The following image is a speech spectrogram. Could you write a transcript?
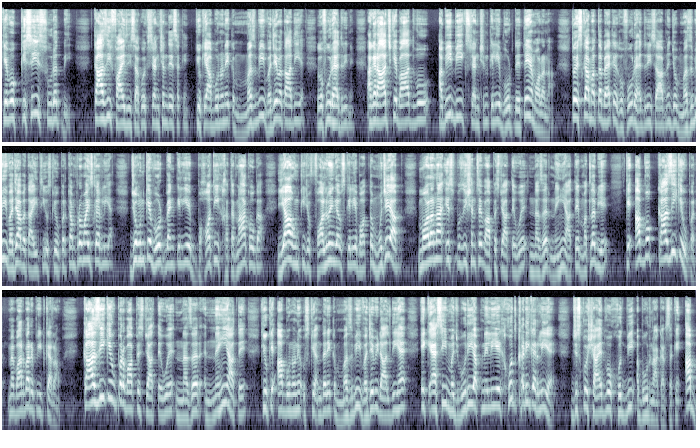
کہ وہ کسی صورت بھی قاضی فائز عیسیٰ کو ایکسٹینشن دے سکیں، کیونکہ اب انہوں نے ایک مذہبی وجہ بتا دی ہے، غفور حیدری نے۔ اگر آج کے بعد وہ ابھی بھی ایکسٹینشن کے لیے ووٹ دیتے ہیں مولانا، تو اس کا مطلب ہے کہ غفور حیدری صاحب نے جو مذہبی وجہ بتائی تھی، اس کے اوپر کمپرومائز کر لیا۔ جو ان کے ووٹ بینک کے لیے بہت ہی خطرناک ہوگا، یا ان کی جو فالوئنگ ہے، اس کے لیے بہت، تو مجھے اب مولانا اس پوزیشن سے واپس جاتے ہوئے نظر نہیں آتے۔ مطلب یہ کہ اب وہ قاضی کے اوپر، میں بار بار ریپیٹ کر رہا ہوں قاضی کے اوپر واپس جاتے ہوئے نظر نہیں آتے، کیونکہ اب انہوں نے اس کے اندر ایک مذہبی وجہ بھی ڈال دی ہے، ایک ایسی مجبوری اپنے لیے خود کھڑی کر لی ہے، جس کو شاید وہ خود بھی عبور نہ کر سکیں۔ اب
